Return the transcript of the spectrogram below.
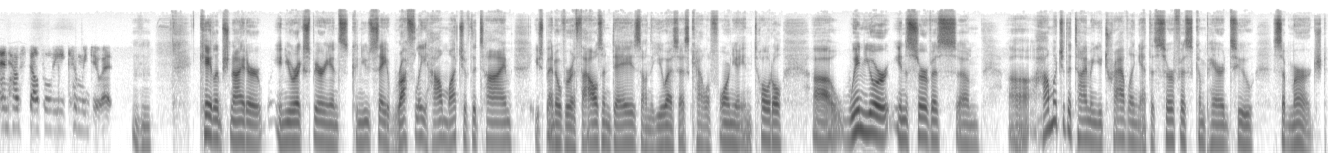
and how stealthily can we do it? Mm-hmm. Caleb Schneider, in your experience, can you say roughly how much of the time you spent over a thousand days on the USS California in total? Uh, when you're in service, um, uh, how much of the time are you traveling at the surface compared to submerged?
